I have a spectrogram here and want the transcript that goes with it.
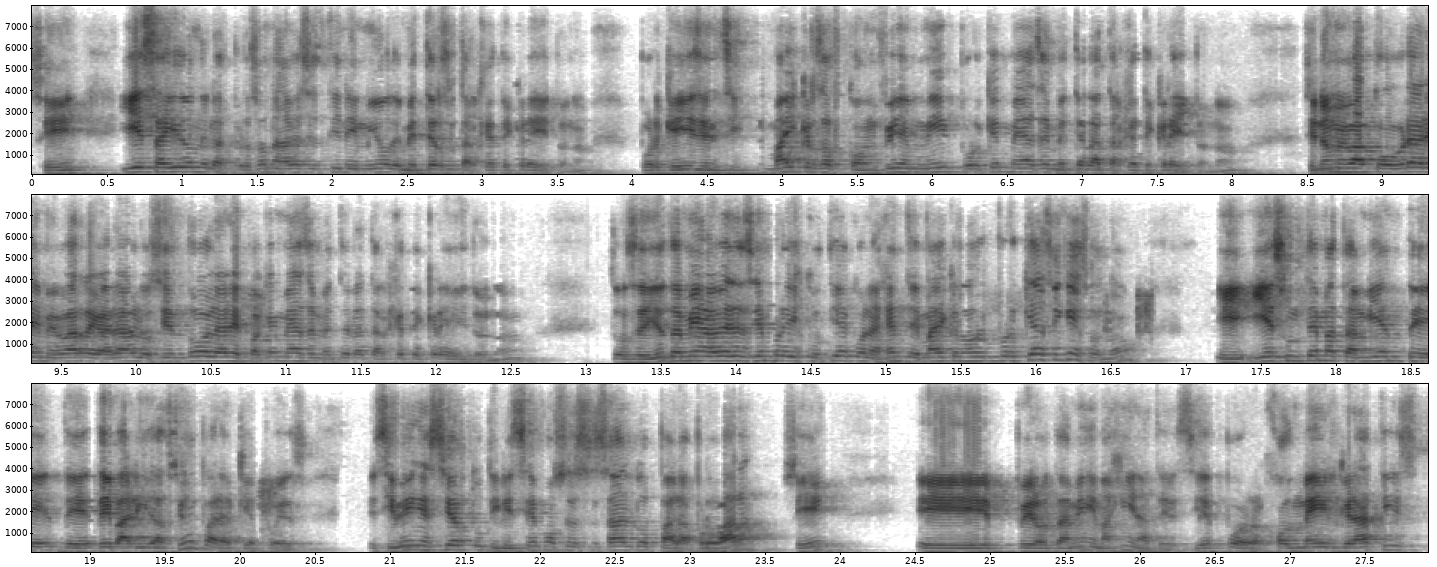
¿sí? Y es ahí donde las personas a veces tienen miedo de meter su tarjeta de crédito, ¿no? Porque dicen, si Microsoft confía en mí, ¿por qué me hace meter la tarjeta de crédito, ¿no? Si no me va a cobrar y me va a regalar los 100 dólares, ¿para qué me hace meter la tarjeta de crédito, ¿no? Entonces yo también a veces siempre discutía con la gente de Microsoft, ¿por qué hacen eso, no? Y, es un tema también de, de, validación para que, pues, si bien es cierto, utilicemos ese saldo para probar, ¿sí? Eh, pero también imagínate, si es por Hotmail gratis,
